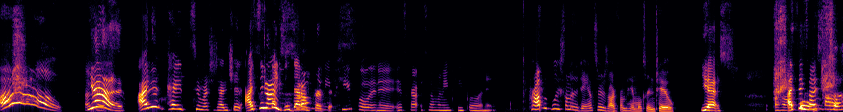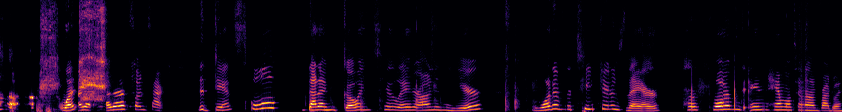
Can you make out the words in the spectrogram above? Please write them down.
oh, Okay. Yeah, I didn't pay too much attention. I It's think I did that so on many purpose. people in it. It's got so many people in it. Probably some of the dancers are from Hamilton too. Yes. Uh-huh. I think Oh, I saw. What? I got, I got a fun fact. The dance school that I'm going to later on in the year, one of the teachers there performed in Hamilton on Broadway.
